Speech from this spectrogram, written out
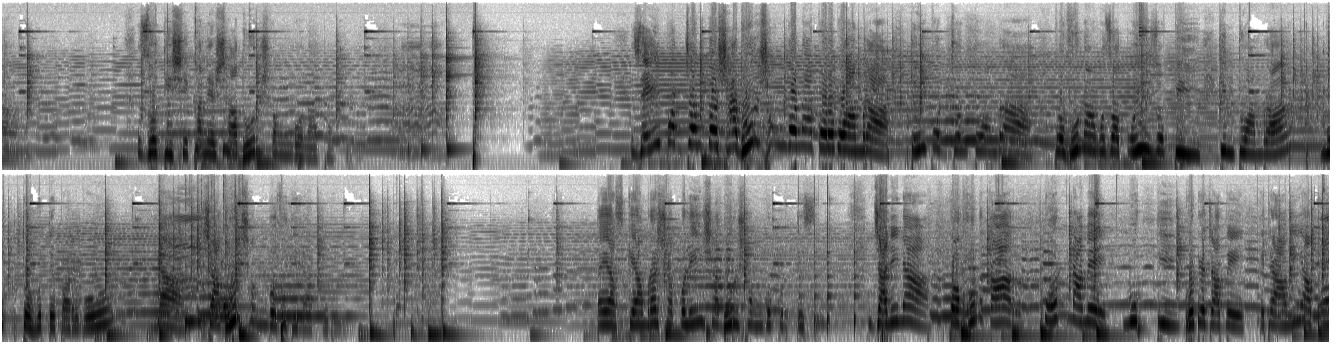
যদি সেখানে সাধুর সঙ্গ না থাকে। যেই পর্যন্ত সাধুর সঙ্গ না করব আমরা সেই পর্যন্ত আমরা প্রভু নাম যতই জপি, কিন্তু আমরা মুক্ত হতে পারব না। সাধুর সঙ্গ যদি না করি তাই আজকে আমরা সকলেই সাধুর সঙ্গ করতেছি। জানি না কখন তার কোন নামে মুক্তি ঘটে যাবে, এটা আমি আপনি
